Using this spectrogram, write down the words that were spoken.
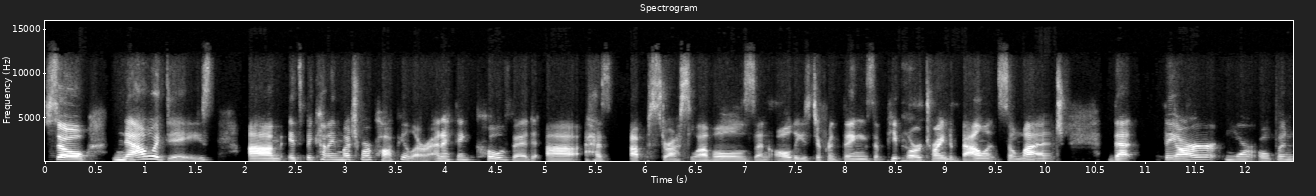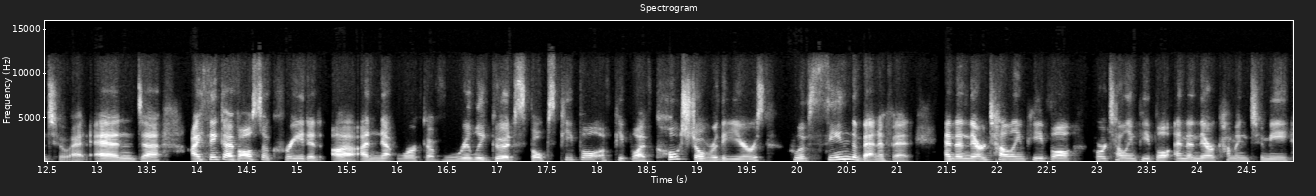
So nowadays, um, it's becoming much more popular. And I think COVID uh, has up stress levels and all these different things that people yeah. are trying to balance so much that they are more open to it. And uh, I think I've also created a, a, network of really good spokespeople of people I've coached over the years who have seen the benefit. And then they're telling people who are telling people, and then they're coming to me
